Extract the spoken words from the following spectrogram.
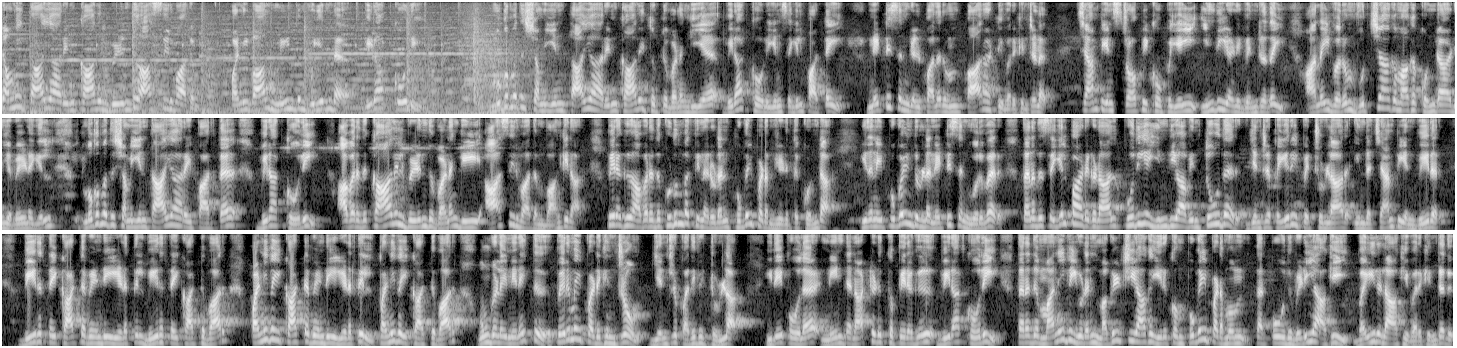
ஷமி தாயாரின் காலில் விழுந்து ஆசீர்வாதம். பணிவால் மீண்டும் உயர்ந்த விராட் கோலி. முகமது ஷமியின் தாயாரின் காலை தொட்டு வணங்கிய விராட் கோலியின் செயல்பாட்டை நெட்டிசன்கள் பலரும் பாராட்டி வருகின்றனர். சாம்பியன்ஸ் டிராபி கோப்பையை இந்திய அணி வென்றதை அனைவரும் உற்சாகமாக கொண்டாடிய வேளையில் முகமது ஷமியின் தாயாரை பார்த்த விராட் கோலி அவரது காலில் விழுந்து வணங்கி ஆசீர்வாதம் வாங்கினார். பிறகு அவரது குடும்பத்தினருடன் புகைப்படம் எடுத்துக் கொண்டார். இதனை புகழ்ந்துள்ள நெட்டிசன் ஒருவர் தனது செயல்பாடுகளால் புதிய இந்தியாவின் தூதர் என்ற பெயரை பெற்றுள்ளார் இந்த சாம்பியன் வீரர். வீரத்தை காட்ட வேண்டிய இடத்தில் வீரத்தை காட்டுவார் பணிவை காட்ட வேண்டிய இடத்தில் பணிவை காட்டுவார். உங்களை நினைத்து பெருமைப்படுகின்றோம் என்று பதிவிட்டுள்ளார். இதேபோல நீண்ட நாட்களுக்கு பிறகு விராட் கோலி தனது மனைவியுடன் மகிழ்ச்சியாக இருக்கும் புகைப்படமும் தற்போது வெளியாகி வைரலாகி வருகின்றது.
